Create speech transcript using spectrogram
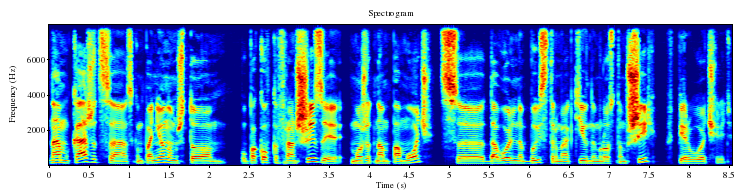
Нам кажется с компаньоном, что упаковка франшизы может нам помочь с довольно быстрым и активным ростом вширь, в первую очередь,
